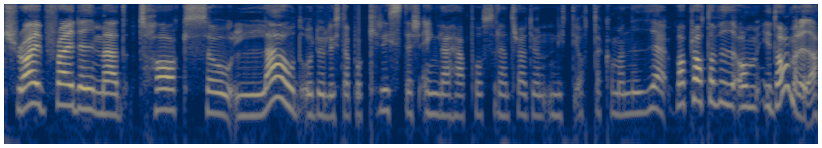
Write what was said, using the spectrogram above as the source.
Tribe Friday med Talk So Loud och du lyssnar på Christers Änglar här på Studentradion 98,9. Vad pratar vi om idag Maria?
